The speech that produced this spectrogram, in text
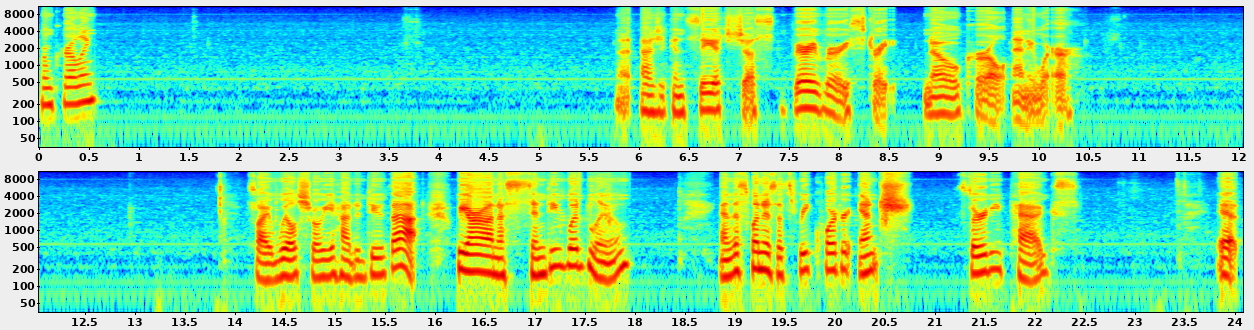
from curling. As you can see, it's just very, very straight. No curl anywhere. So I will show you how to do that. We are on a CinDWood loom. And this one is a 3 quarter inch 30 pegs. It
